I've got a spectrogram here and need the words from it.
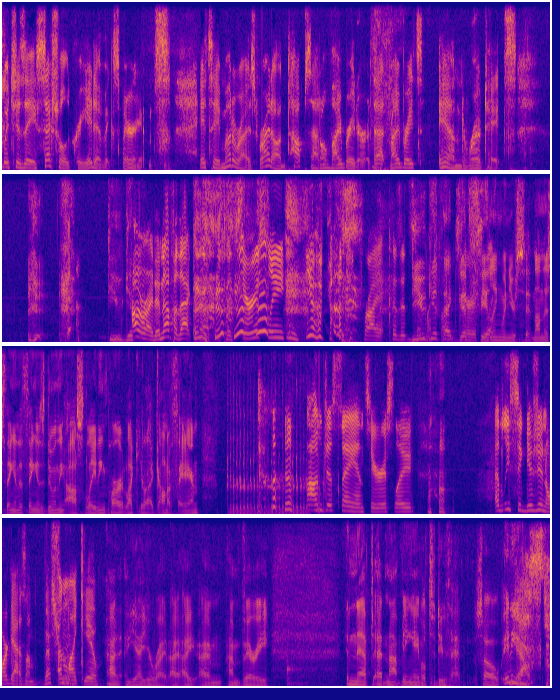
which is a sexual creative experience. It's a motorized ride on top saddle vibrator that vibrates and rotates. Do you get All right, enough of that crap. Because seriously, you've got to try it because it's Do so you get fun, that good seriously. feeling when you're sitting on this thing and the thing is doing the oscillating part, like you're like on a fan? I'm just saying, seriously. At least it gives you an orgasm. That's true. unlike you. Uh, yeah, you're right. I, I, I'm, I'm very inept at not being able to do that. So anyhow, Yes.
